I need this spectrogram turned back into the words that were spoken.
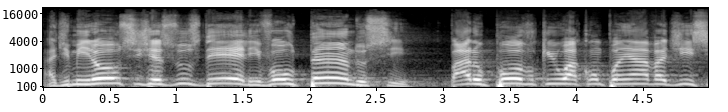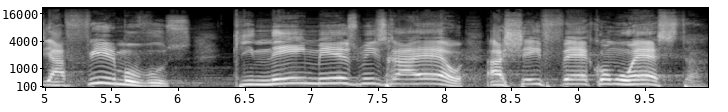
Admirou-se Jesus dele, voltando-se para o povo que o acompanhava, disse: Afirmo-vos que nem mesmo em Israel achei fé como esta.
